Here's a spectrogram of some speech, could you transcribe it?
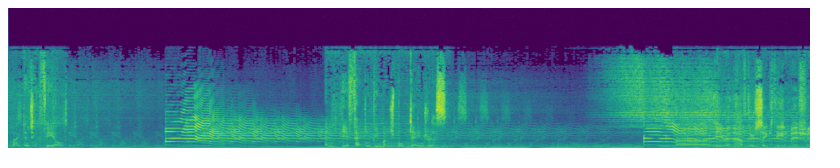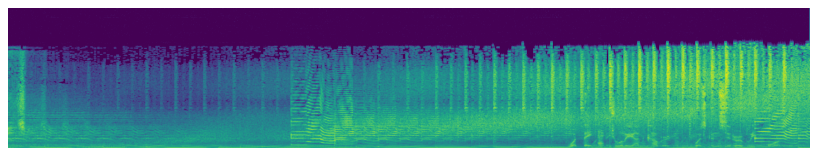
the magnetic field, and the effect would be much more dangerous. Uh, even after 16 missions, What they actually uncovered was considerably more.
